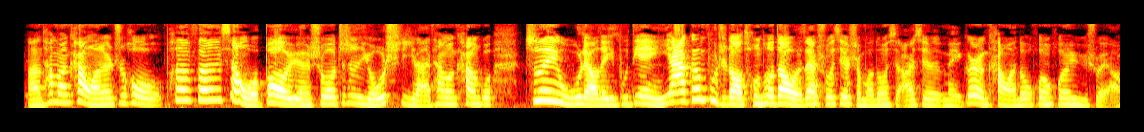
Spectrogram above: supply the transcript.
啊，他们看完了之后，纷纷向我抱怨说，这是有史以来他们看过最无聊的一部电影，压根不知道从头到尾在说些什么东西，而且每个人看完都昏昏欲睡啊。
